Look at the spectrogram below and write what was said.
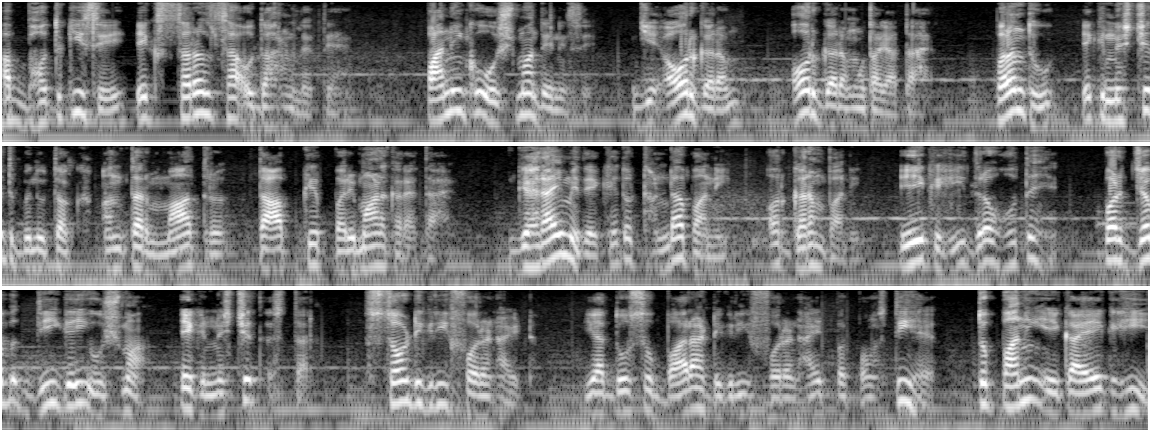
अब भौतिकी से एक सरल सा उदाहरण लेते हैं। पानी को उष्मा देने से ये और गर्म और गर्म होता जाता है। परंतु एक निश्चित बिंदु तक अंतर मात्र ताप के परिमाण का रहता है। गहराई में देखें तो ठंडा पानी और गर्म पानी एक ही द्रव होते हैं। पर जब दी गई ऊष्मा एक निश्चित स्तर 100 डिग्री फ़ारेनहाइट या 212 डिग्री फ़ारेनहाइट पर पहुँचती है तो पानी एकाएक ही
